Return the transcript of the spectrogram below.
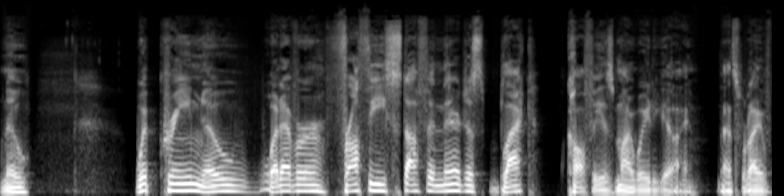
no whipped cream, no whatever frothy stuff in there. Just black coffee is my way to go. I, that's what I've.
